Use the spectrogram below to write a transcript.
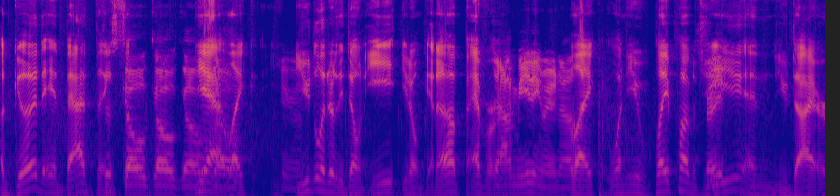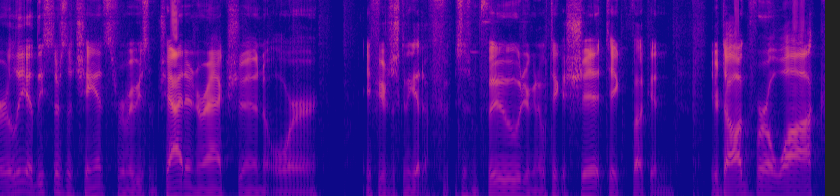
a good and bad thing. Just go, go, go. yeah, go. like Yeah. you literally don't eat, you don't get up ever. Yeah, I'm eating right now. Like when you play. PUBG and you die early, at least there's a chance for maybe some chat interaction, or if you're just gonna get a f- some food, you're gonna go take a shit, take fucking your dog for a walk.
